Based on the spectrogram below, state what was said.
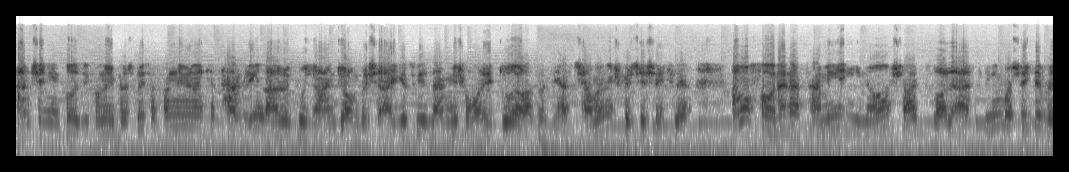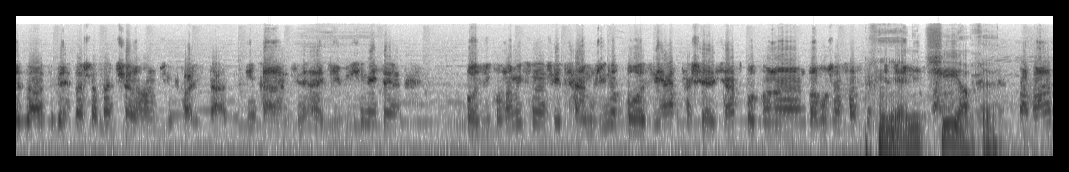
همچنین بازیکنهای پرسپولیس اصلا نمی‌دونن که تمرین قرار کجا انجام بشه. اگه توی زمین شماره دو آزادی هست چمنش به چه شکله؟ اما فارغ از همه اینا شاید سوال اصلی این باشه که وزارت بهداشت اصلا چرا همچین کاری کرد این قرنطینه عجیبیش اینه که بازیکن ها می‌تونن توی تمرین و بازی حتی شرکت بکنن و مشخص یعنی چی آخه؟ فقط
